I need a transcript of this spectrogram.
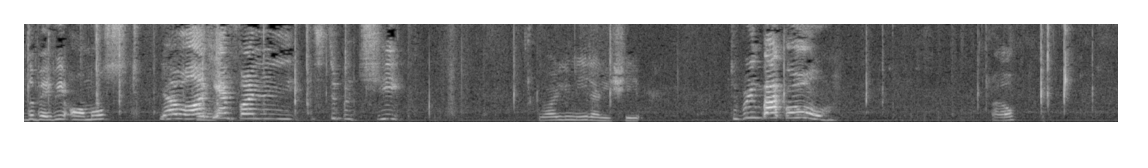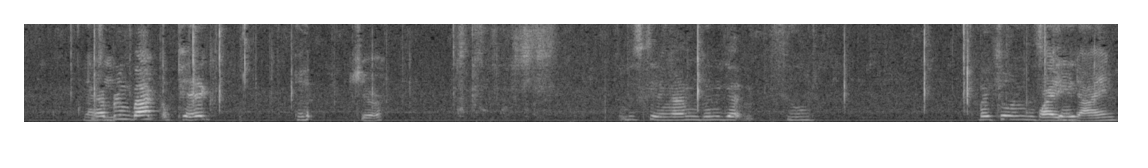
The baby almost. Yeah, well, I can't find any stupid sheep Why do you need any sheep? to bring back home. Oh. Can I bring back a pig? Sure. I'm just kidding. I'm gonna get food by killing this Why are you dying?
